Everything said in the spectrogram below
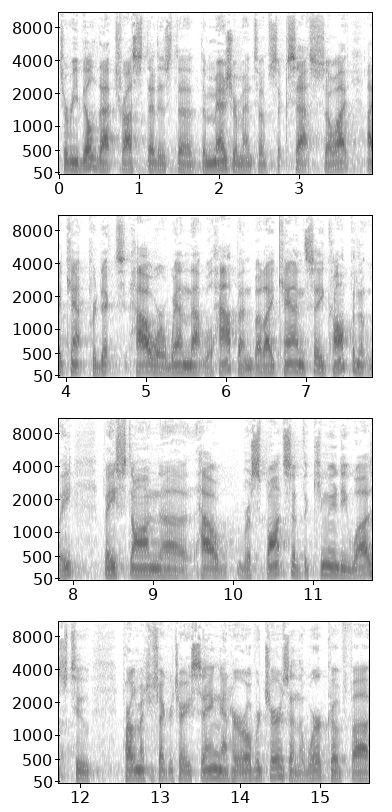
to rebuild that trust that is the, the measurement of success. So I, I can't predict how or when that will happen, but I can say confidently, based on uh, how responsive the community was to Parliamentary Secretary Singh and her overtures and the work of, uh,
